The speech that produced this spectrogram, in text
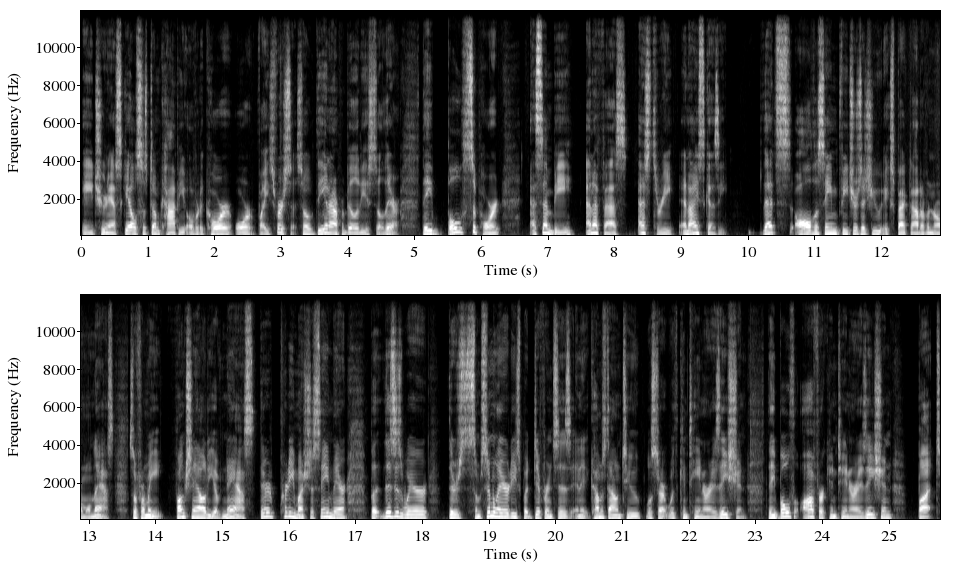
a TrueNAS scale system copy over to Core or vice versa. So the interoperability is still there. They both support SMB, NFS, S3, and iSCSI. That's all the same features that you expect out of a normal NAS. So from a functionality of NAS, they're pretty much the same there, but this is where there's some similarities but differences, and it comes down to, we'll start with containerization. They both offer containerization, but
